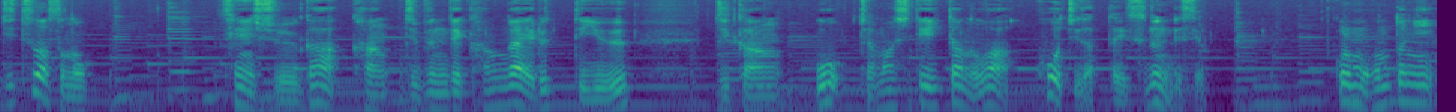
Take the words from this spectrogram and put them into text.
実はその選手がかん自分で考えるっていう時間を邪魔していたのはコーチだったりするんですよ。これもう本当に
